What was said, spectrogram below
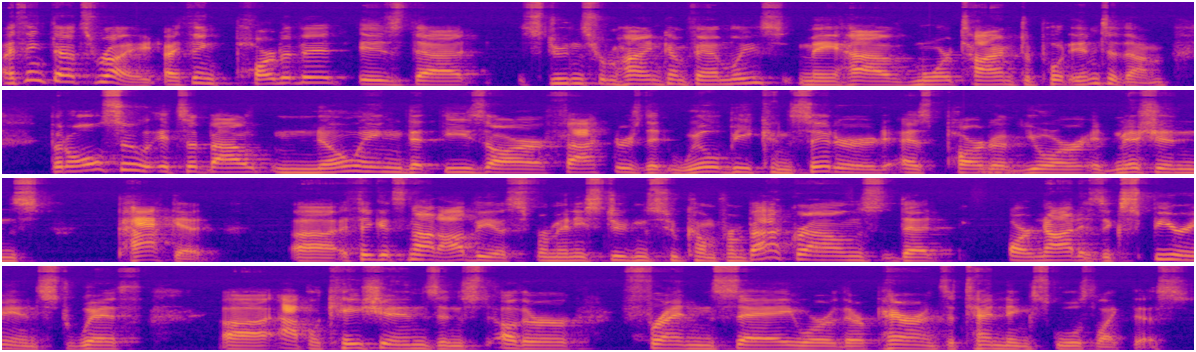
I think that's right. I think part of it is that students from high income families may have more time to put into them, but also it's about knowing that these are factors that will be considered as part of mm. your admissions packet. Uh, I think it's not obvious for many students who come from backgrounds that are not as experienced with uh, applications and other friends say or their parents attending schools like this.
